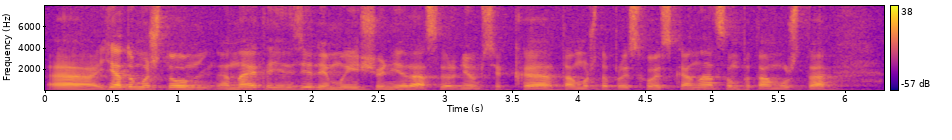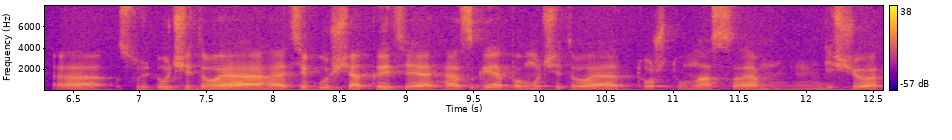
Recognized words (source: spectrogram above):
Я думаю, что на этой неделе мы еще не раз вернемся к тому, что происходит с канадцем, потому что Э, учитывая э, текущее открытие с гэпом, учитывая то, что у нас эм, еще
